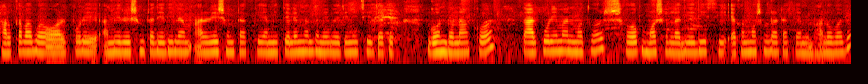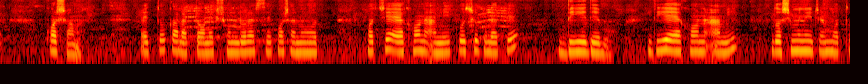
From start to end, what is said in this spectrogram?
হালকা ভাবে হওয়ার পরে আমি রসুনটা দিয়ে দিলাম। আর রসুনটাকে আমি তেলের মাধ্যমে ভেজে নিয়েছি যাতে গন্ধ না কর। তার পরিমাণ মতো সব মশলা দিয়ে দিয়েছি। এখন মশলাটাকে আমি ভালোভাবে কষাম। এই তো কালারটা অনেক সুন্দর আছে কষানো হচ্ছে। এখন আমি কচুগুলাকে দিয়ে দেব। দিয়ে এখন আমি দশ মিনিটের মতো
